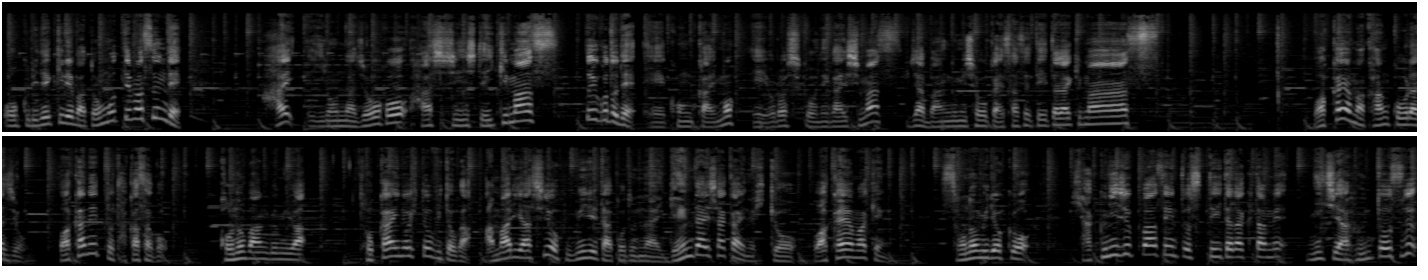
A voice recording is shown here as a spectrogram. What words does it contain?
お送りできればと思ってますんではいいろんな情報を発信していきますということで、えー、今回も、えー、よろしくお願いします。じゃあ番組紹介させていただきます。和歌山観光ラジオ和歌ネット高砂。この番組は都会の人々があまり足を踏み入れたことのない現代社会の秘境和歌山県。その魅力を120%知っていただくため日夜奮闘する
